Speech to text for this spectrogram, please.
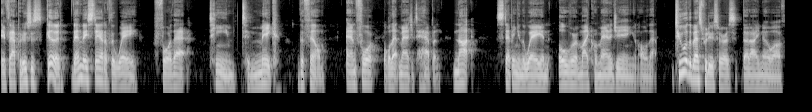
if that producer's good then they stay out of the way for that team to make the film and for all that magic to happen not stepping in the way and over micromanaging and all that. Two of the best producers that I know of,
